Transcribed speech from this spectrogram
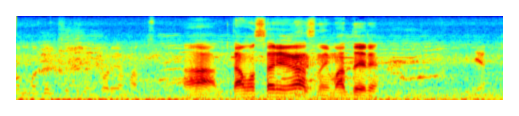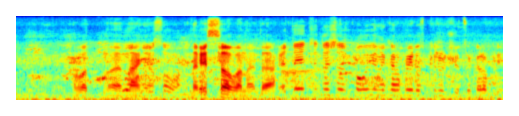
Он модель, кстати, линкора Ямато. А, там вот смотри разные модели. Где? Вот на, Вот на нем. нарисованы. Нарисованы, да. Это я тебе сейчас половину кораблей расскажу, что это за корабли.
